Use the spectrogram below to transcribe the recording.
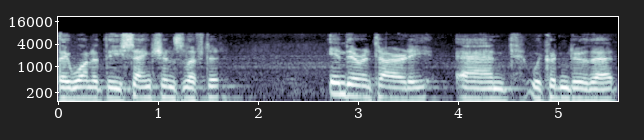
They wanted the sanctions lifted in their entirety, and we couldn't do that.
